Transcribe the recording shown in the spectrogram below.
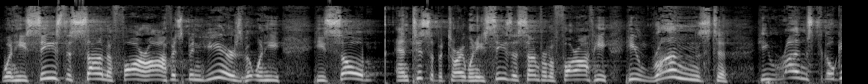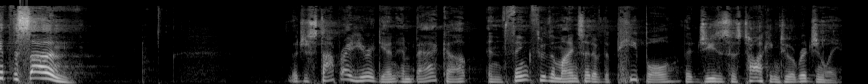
when he sees the son afar off, it's been years, but when he, he's so anticipatory, when he sees the son from afar off, he, he runs to he runs to go get the son. But just stop right here again and back up and think through the mindset of the people that Jesus is talking to originally,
